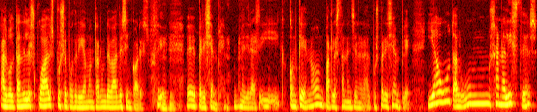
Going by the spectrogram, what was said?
al voltant de les quals pues, se podria muntar un debat de 5 hores. Uh -huh. eh, per exemple, me diràs, i com què, no? Parles tant en general? Pues, per exemple, hi ha hagut alguns analistes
